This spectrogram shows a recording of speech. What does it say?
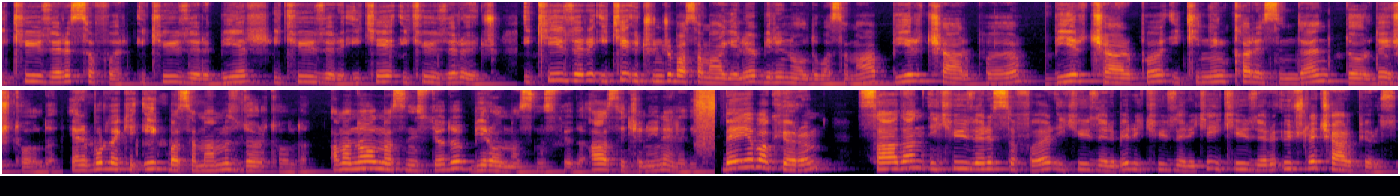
2 üzeri 0, 2 üzeri 1, 2 üzeri 2, 2 üzeri 3. 2 üzeri 2 3. basamağa geliyor. 1'in olduğu basamağa. 1 çarpı 1 çarpı 2'nin karesinden 4'e eşit oldu. Yani buradaki ilk basamağımız 4 oldu. Ama ne olmasını istiyordu? 1 olmasını istiyordu. A seçeneğini eledik. B'ye bakıyorum. Sağdan 2 üzeri 0, 2 üzeri 1, 2 üzeri 2, 2 üzeri 3 ile çarpıyoruz.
